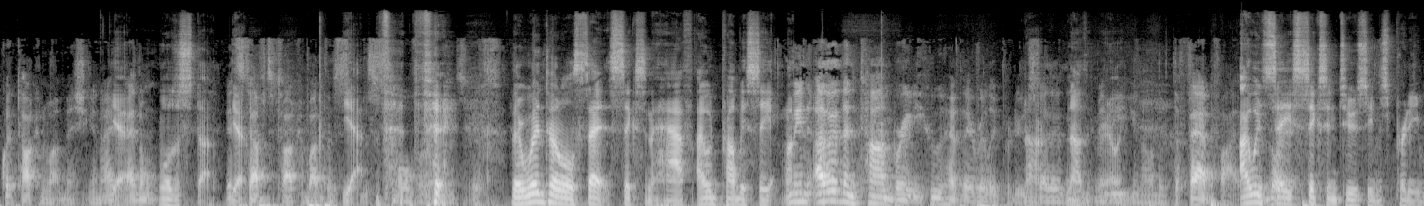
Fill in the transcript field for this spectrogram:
quit talking about Michigan. I, yeah. I don't. We'll just stop. it's yeah. tough to talk about this. Yeah. this small Their win total is set at six and a half. I would probably say I mean, other than Tom Brady, who have they really produced? Not- other than nothing maybe, really. you know the, the Fab Five. I would Go say ahead. six and two seems pretty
